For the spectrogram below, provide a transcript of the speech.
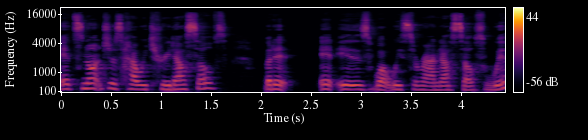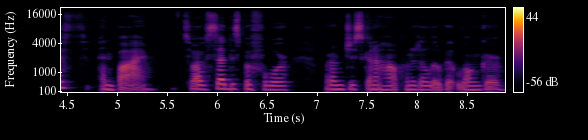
It's not just how we treat ourselves, but it it is what we surround ourselves with and by. So I've said this before, but I'm just going to harp on it a little bit longer.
